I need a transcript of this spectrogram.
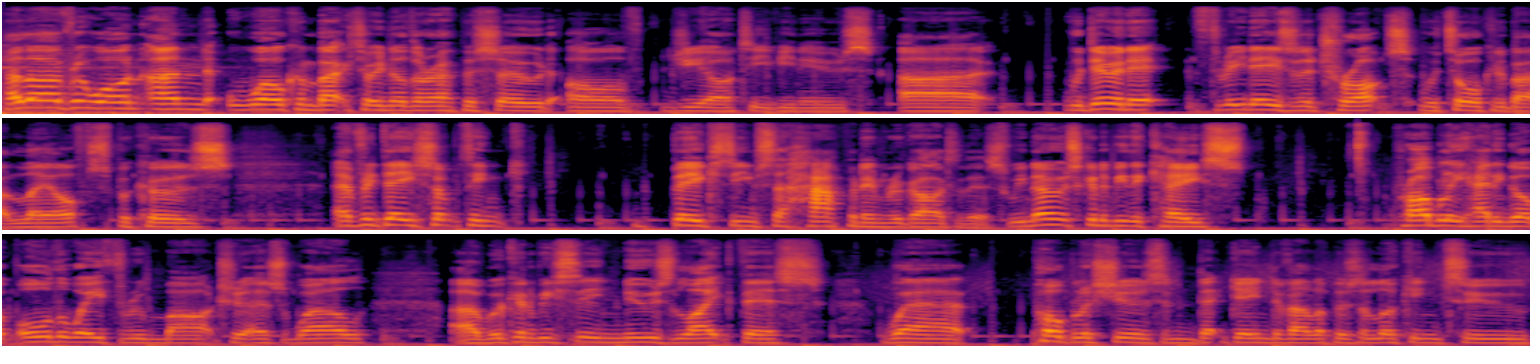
Hello, everyone, and welcome back to another episode of GRTV News. Uh, we're doing it three days in a trot. We're talking about layoffs because every day something big seems to happen in regard to this. We know it's going to be the case, probably heading up all the way through March as well. Uh, we're going to be seeing news like this where publishers and game developers are looking to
